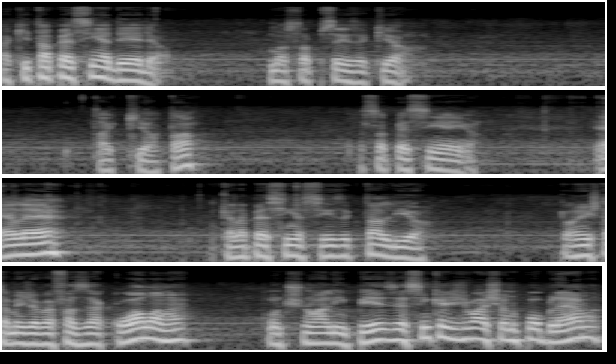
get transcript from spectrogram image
Aqui tá a pecinha dele, ó. Vou mostrar pra vocês aqui, ó. Tá aqui, ó, tá? Essa pecinha aí, ó. Ela é aquela pecinha cinza que tá ali, ó. Então a gente também já vai fazer a cola, né? Continuar a limpeza. E assim que a gente vai achando problema,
